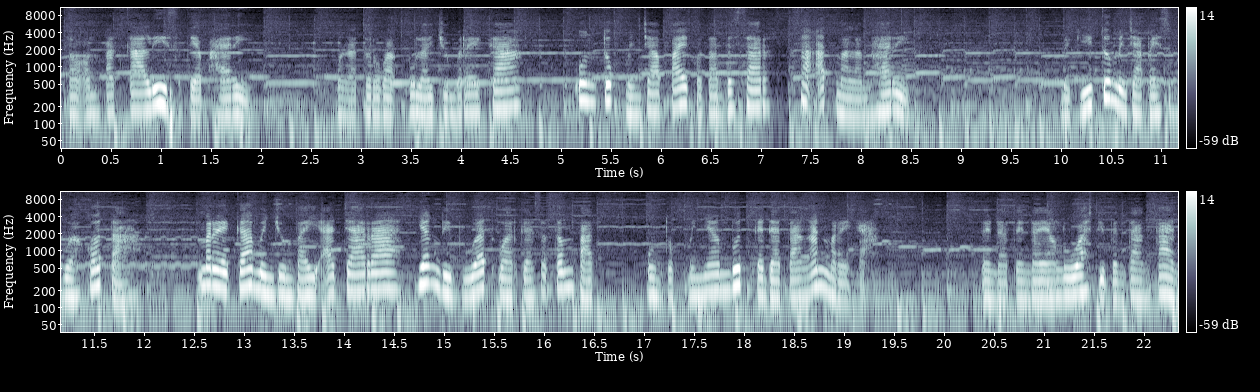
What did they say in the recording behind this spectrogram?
atau empat kali setiap hari, mengatur waktu laju mereka untuk mencapai kota besar saat malam hari. Begitu mencapai sebuah kota, mereka menjumpai acara yang dibuat warga setempat untuk menyambut kedatangan mereka. Tenda-tenda yang luas dibentangkan.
